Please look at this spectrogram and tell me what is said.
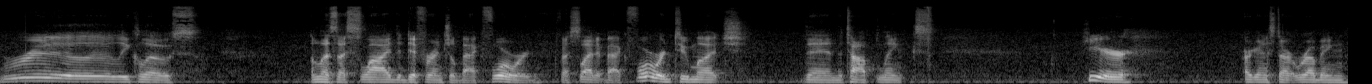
really close unless I slide the differential back forward. If I slide it back forward too much, then the top links here are going to start rubbing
